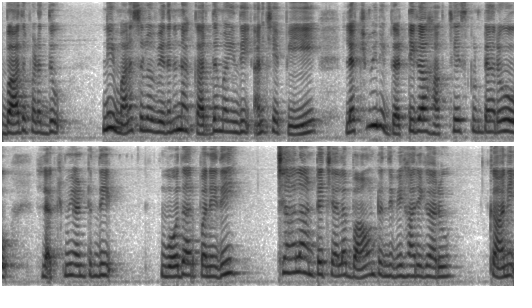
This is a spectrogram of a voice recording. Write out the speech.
బాధపడద్దు. నీ మనసులో వేదన నాకు అర్థమైంది అని చెప్పి లక్ష్మిని గట్టిగా హక్ చేసుకుంటారు. లక్ష్మి అంటుంది ఓదార్పు అనేది చాలా అంటే చాలా బాగుంటుంది విహారి గారు. కానీ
